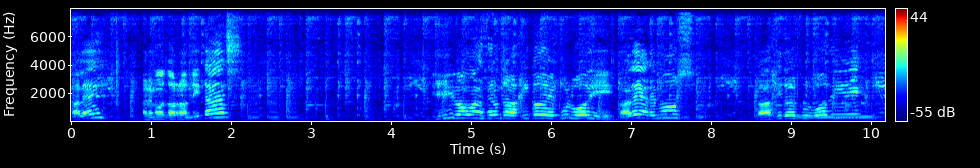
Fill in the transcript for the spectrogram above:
¿vale? Haremos dos ronditas. Y luego vamos a hacer un trabajito de full body, ¿vale? Haremos trabajito de full body.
